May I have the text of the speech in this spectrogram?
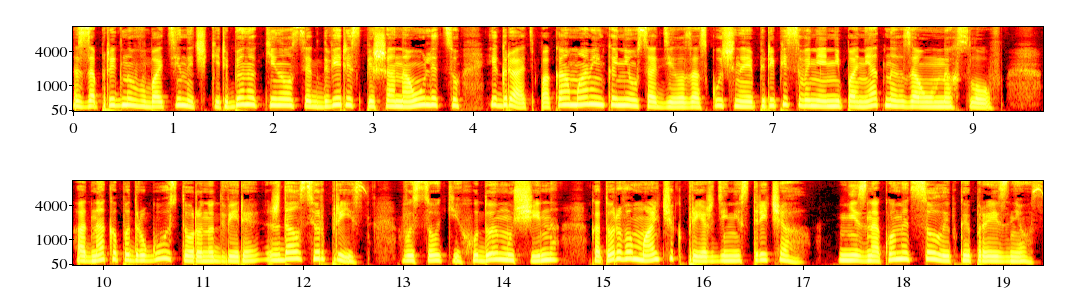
Запрыгнув в ботиночки, ребенок кинулся к двери, спеша на улицу играть, пока маменька не усадила за скучное переписывание непонятных заумных слов. Однако по другую сторону двери ждал сюрприз — высокий, худой мужчина, которого мальчик прежде не встречал. Незнакомец с улыбкой произнес:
